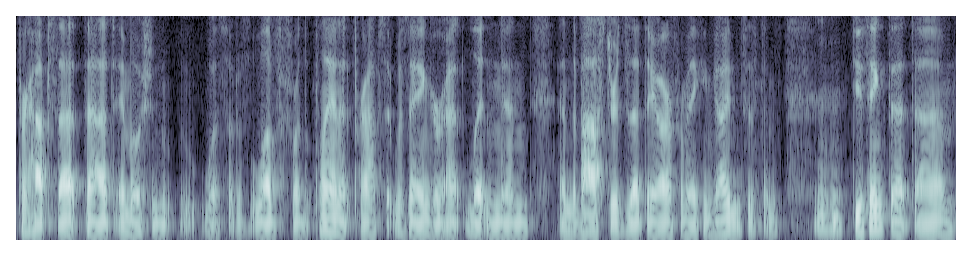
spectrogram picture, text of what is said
perhaps that that emotion was sort of love for the planet. Perhaps it was anger at Litton and and the bastards that they are for making guidance systems. Mhm. do you think that um,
